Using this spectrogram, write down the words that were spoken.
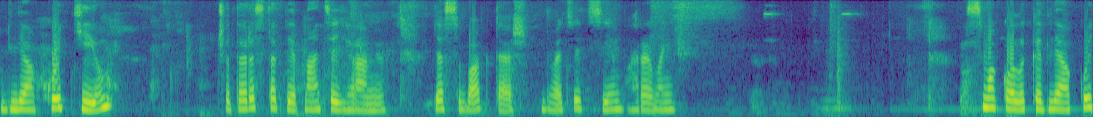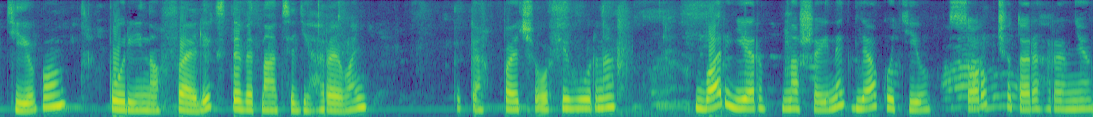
для котів 415 грамів. Для собак теж 27 гривень. Смаколики для котів. Поріна Фелікс 19 гривень. Таке печиво фігурне. Бар'єр нашийник для котів 44 гривні.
